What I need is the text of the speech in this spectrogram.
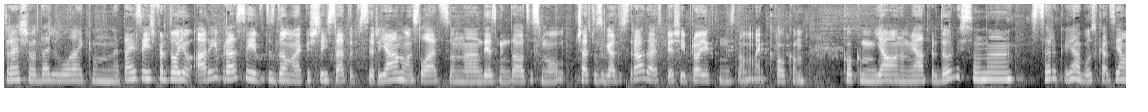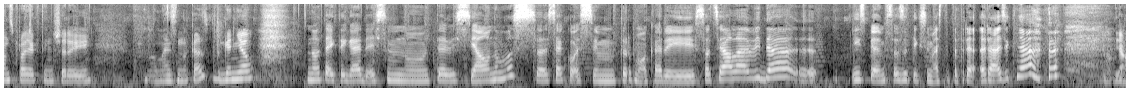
Trešo daļu laikam netaisīšu par to, jo arī prasīja, bet es domāju, ka šīs etapas ir jānoslēdz. Un diezgan daudz esmu 14 gadus strādājis pie šī projekta, un es domāju, ka kaut kam, kaut kam jaunam jāatver durvis. Un uh, es ceru, ka jā, būs kāds jauns projektiņš arī. Vēl nezinu, kas, bet gan jau. Noteikti gaidīsim no tevis jaunumus, sekosim turpmāk arī sociālajā vidē. Iespējams, sazināsimies tepat Rāzikņā. Jā,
